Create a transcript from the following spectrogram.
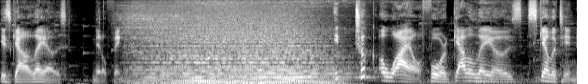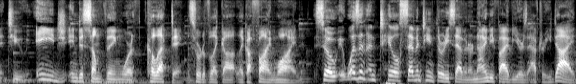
is Galileo's middle finger. It took a while for Galileo's skeleton to age into something worth collecting, sort of like a, like a fine wine. So it wasn't until 1737, or 95 years after he died,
